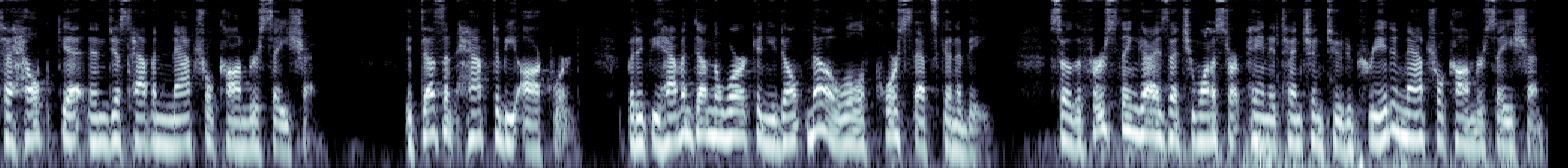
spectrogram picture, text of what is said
to help get and just have a natural conversation. It doesn't have to be awkward. But if you haven't done the work and you don't know, well, of course that's going to be. So the first thing, guys, that you want to start paying attention to to create a natural conversation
